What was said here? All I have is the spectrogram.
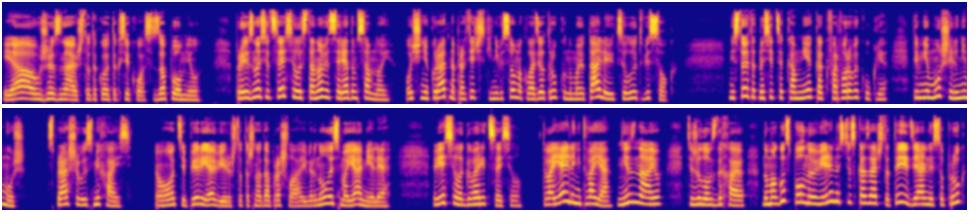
«Я уже знаю, что такое токсикоз. Запомнил». Произносит Сесил и становится рядом со мной. Очень аккуратно, практически невесомо кладет руку на мою талию и целует висок. «Не стоит относиться ко мне, как к фарфоровой кукле. Ты мне муж или не муж?» Спрашиваю, смехаясь. «Вот теперь я верю, что тошнота прошла, и вернулась моя Амелия». Весело говорит Сесил. Твоя или не твоя? Не знаю. Тяжело вздыхаю. Но могу с полной уверенностью сказать, что ты идеальный супруг,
